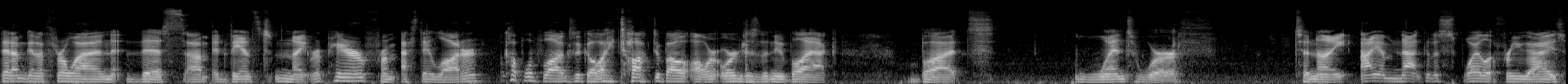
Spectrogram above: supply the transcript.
then I'm gonna throw on this um, advanced night repair from Estee Lauder. A couple of vlogs ago I talked about our Orange is the New Black, but Wentworth tonight. I am not gonna spoil it for you guys.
